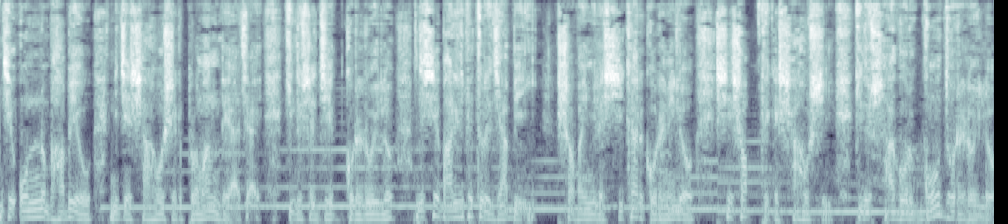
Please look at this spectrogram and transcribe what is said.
যে অন্যভাবেও নিজের সাহসের প্রমাণ দেয়া যায়। কিন্তু সে জেদ করে রইল যে সে বাড়ির ভেতরে যাবেই। সবাই মিলে স্বীকার করে নিল সে সব থেকে সাহসী। কিন্তু সাগর গো ধরে রইল,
